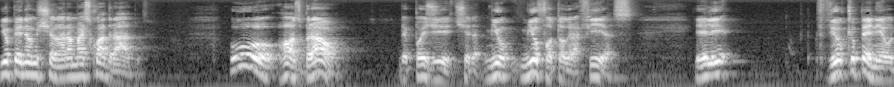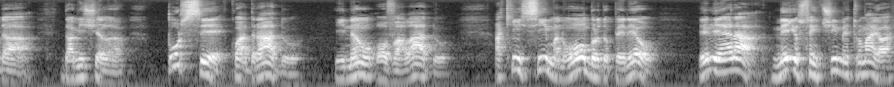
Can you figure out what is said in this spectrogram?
e o pneu Michelin era mais quadrado. O Ross Brown, depois de tirar mil, mil fotografias, ele viu que o pneu da, da Michelin, por ser quadrado, e não ovalado, aqui em cima, no ombro do pneu, ele era meio centímetro maior.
